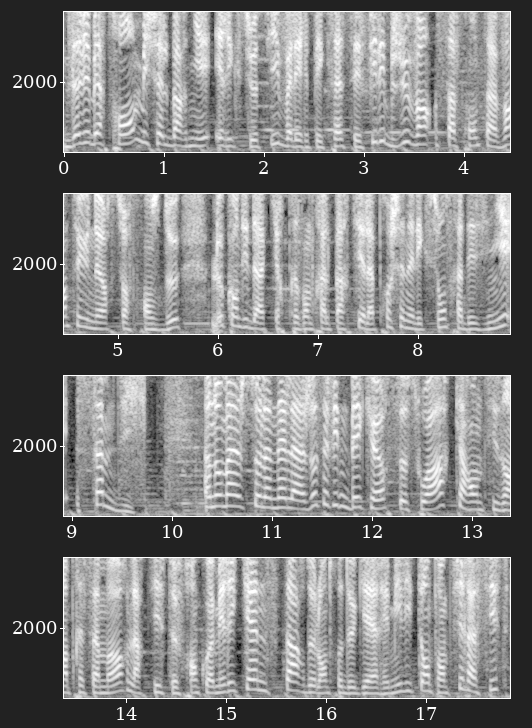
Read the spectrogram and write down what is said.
Xavier Bertrand, Michel Barnier, Éric Ciotti, Valérie Pécresse et Philippe Juvin s'affrontent à 21h sur France 2. Le candidat qui représentera le parti à la prochaine élection sera désigné samedi. Un hommage solennel à Josephine Baker ce soir, 46 ans après sa mort. L'artiste franco-américaine, star de l'entre-deux-guerres et militante antiraciste,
